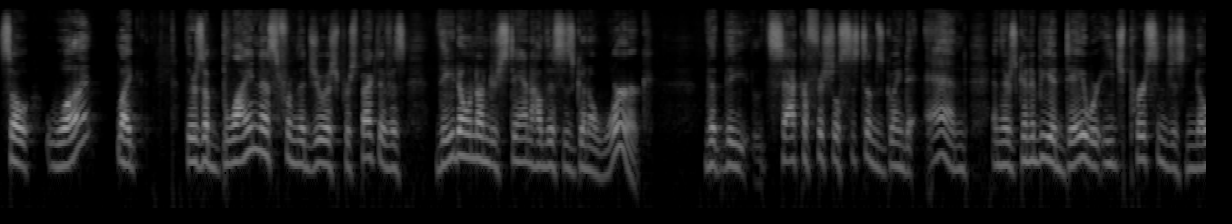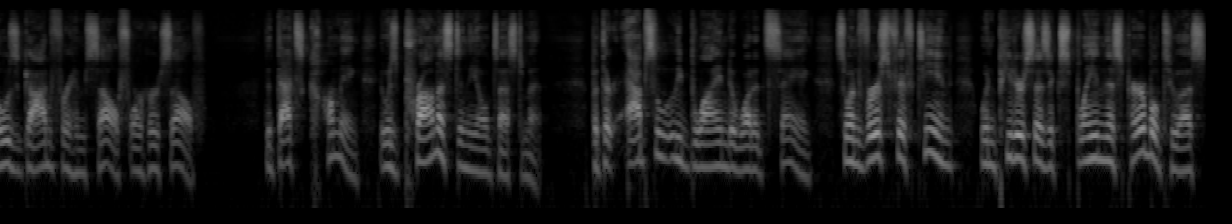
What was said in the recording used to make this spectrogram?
So what? Like there's a blindness from the Jewish perspective as they don't understand how this is going to work. That the sacrificial system is going to end, and there's going to be a day where each person just knows God for himself or herself. That that's coming. It was promised in the Old Testament, but they're absolutely blind to what it's saying. So in verse 15, when Peter says, Explain this parable to us,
